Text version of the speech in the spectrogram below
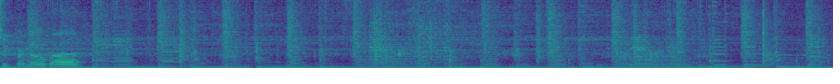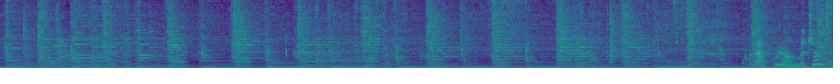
Supernova. Quinacridone magenta.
